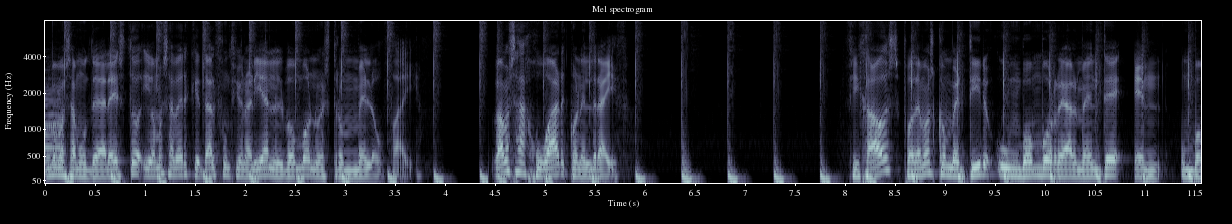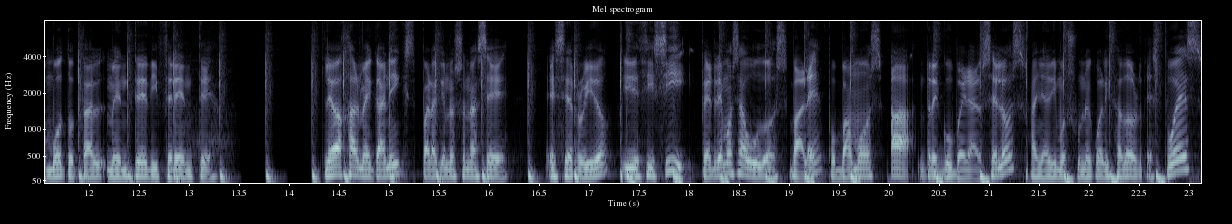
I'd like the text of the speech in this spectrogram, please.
Vamos a mutear esto y vamos a ver qué tal funcionaría en el bombo nuestro Mellowfi. Vamos a jugar con el drive. Fijaos, podemos convertir un bombo realmente en un bombo totalmente diferente. Le he bajado el Mechanics para que no sonase ese ruido y decir, sí, perdemos agudos. Vale, pues vamos a recuperárselos. Añadimos un ecualizador después.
